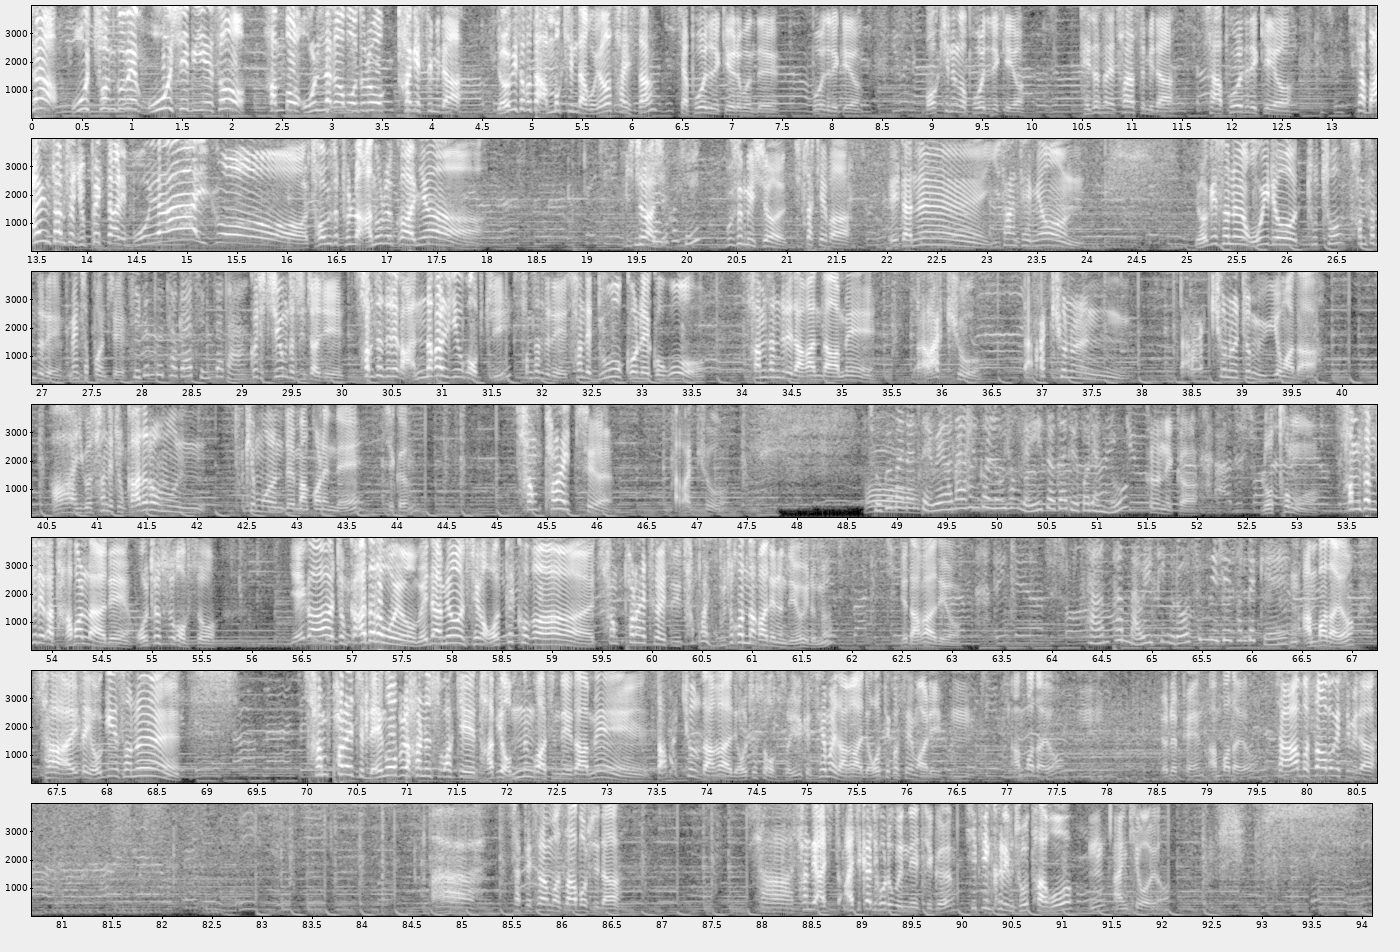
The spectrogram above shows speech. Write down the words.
자, 5,952에서 한번 올라가 보도록 하겠습니다. 여기서부터 안 먹힌다고요, 사실상? 자, 보여드릴게요, 여러분들. 보여드릴게요. 먹히는 거 보여드릴게요. 대전선에 찾았습니다. 자, 보여드릴게요. 자, 13,600달이 뭐야, 이거! 점수 별로 안 오를 거 아니야. 미션 허실 무슨 미션? 집착해봐. 일단은 이 상태면 여기서는 오히려 초초 삼삼들의 맨첫 번째. 지금부터가 진짜다. 그치 지금도 진짜지. 삼삼드레가 안 나갈 이유가 없지. 삼삼드레 상대 누워 꺼낼 거고 삼삼드레 나간 다음에 따라큐. 따라큐는 따라큐는 좀 위험하다. 아 이거 상대 좀 까다로운 포켓몬들만 꺼냈네 지금. 창파라이트. 따라큐 조그만한 대회 하나 한 걸로 형 레이저가 돼버렸노. 그러니까. 로토무 삼삼드레가 다 발라야 돼. 어쩔 수가 없어. 얘가 좀 까다로워요 왜냐면 제가 어태커가 창파나이트가 있으니 창파나이트 무조건 나가야 되는데요 이러면? 얘 나가야 돼요. 다음 판 마위핑으로 승리시 300개. 음, 안 받아요. 자 일단 여기에서는 창파나이트 랭업을 하는 수밖에 답이 없는 것 같은데 그 다음에 따바키오도 나가야 돼. 어쩔 수가 없어. 이렇게 세 마리 나가야 돼. 어태커 세 마리. 음, 안 받아요. 음, 열애팬 안 받아요 자 한번 싸워보겠습니다 아, 자 배틀 한번 싸워봅시다. 자 상대 아직 아직까지 고르고 있네 지금 휘핑 크림 좋다고, 응? 안 키워요.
